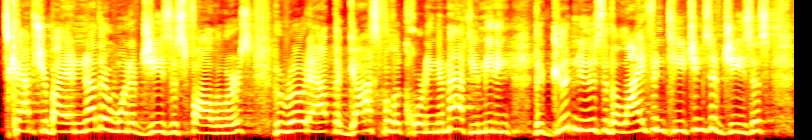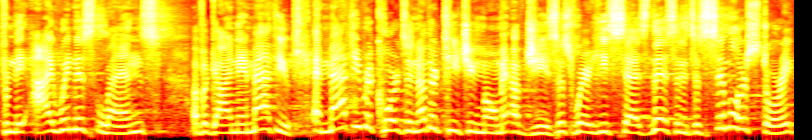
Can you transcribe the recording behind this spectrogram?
It's captured by another one of Jesus' followers who wrote out the gospel according to Matthew, meaning the good news of the life and teachings of Jesus from the eyewitness lens of a guy named Matthew. And Matthew records another teaching moment of Jesus where he says this, and it's a similar story.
